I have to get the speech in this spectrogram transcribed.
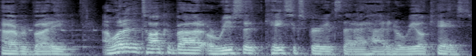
Hi, everybody. I wanted to talk about a recent case experience that I had in a real case.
